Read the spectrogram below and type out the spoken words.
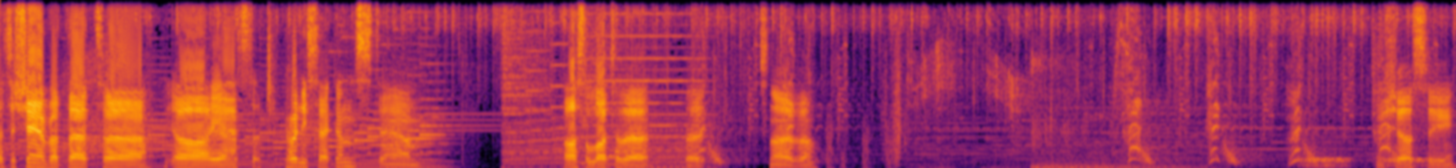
That's a shame about that, uh, uh, yeah, it's 20 seconds, damn. I lost a lot to that, but it's not over. We shall see.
